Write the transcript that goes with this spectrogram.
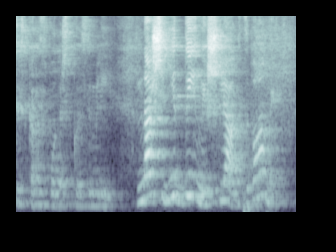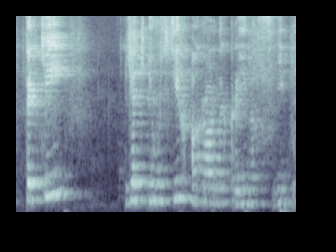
сільськогосподарської землі. Наш єдиний шлях з вами такий, як і в усіх аграрних країнах світу.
